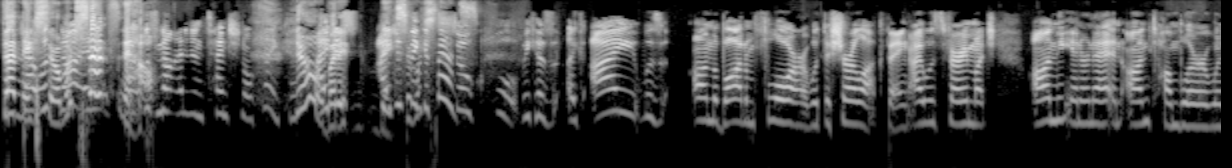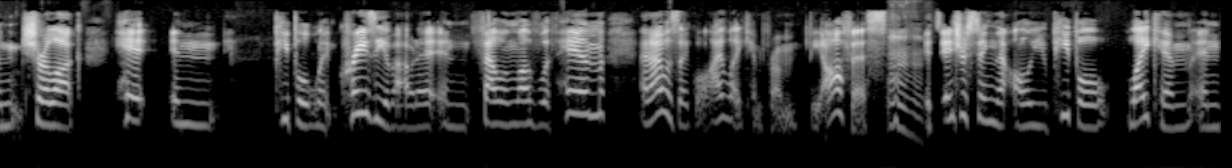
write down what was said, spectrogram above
that That makes was so much sense That now. was not an intentional thing. No, I but just, it I makes just so think much it's sense. so cool because like I was on the bottom floor with the Sherlock thing. I was very much on the internet and on Tumblr when Sherlock hit and people went crazy about it and fell in love with him and I was like, well, I like him from The Office. Mm-hmm. It's interesting that all you people like him and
